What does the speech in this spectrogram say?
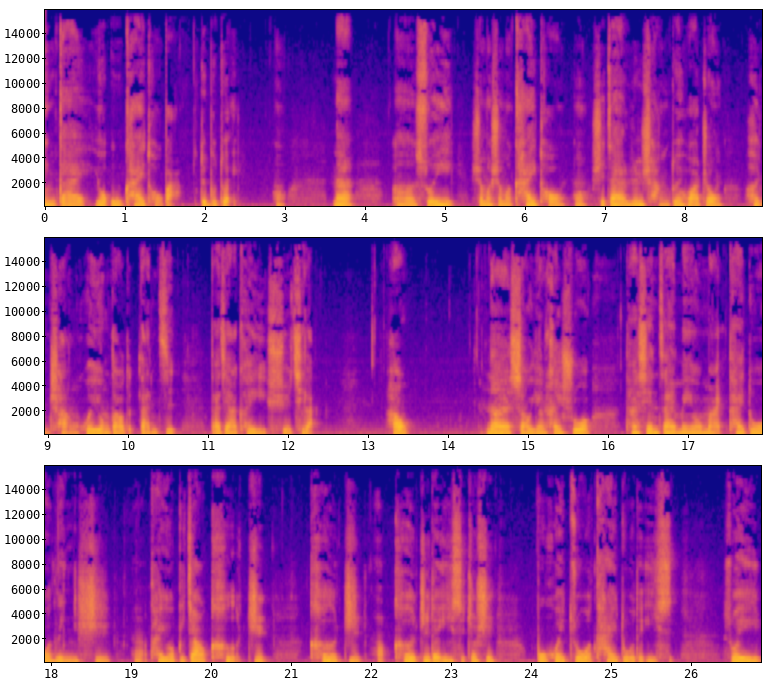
应该有五开头吧，对不对？哦，那呃，所以什么什么开头哦，是在日常对话中很常会用到的单字，大家可以学起来。好。那小杨还说，他现在没有买太多零食，嗯，他有比较克制，克制啊，克制的意思就是不会做太多的意思，所以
